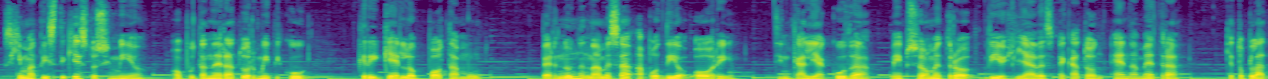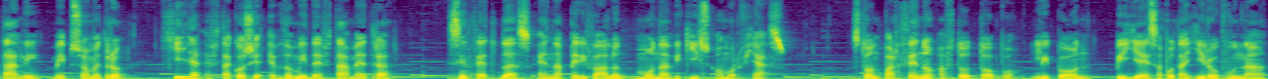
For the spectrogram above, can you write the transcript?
σχηματίστηκε στο σημείο όπου τα νερά του ορμητικού Κρικελοπόταμου περνούν ανάμεσα από δύο όροι, την Καλιακούδα με υψόμετρο 2.101 μέτρα και το Πλατάνι με υψόμετρο 1.777 μέτρα, συνθέτοντας ένα περιβάλλον μοναδικής ομορφιάς. Στον παρθένο αυτό τόπο, λοιπόν, πηγές από τα γύρω βουνά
